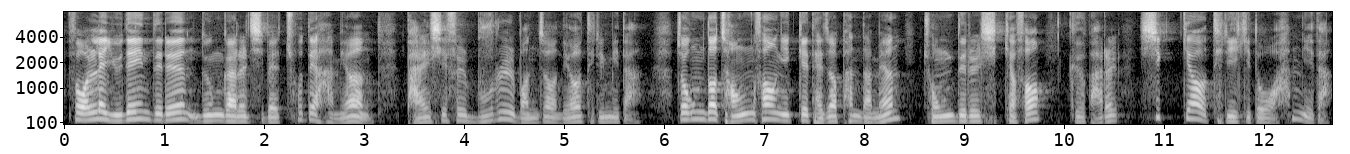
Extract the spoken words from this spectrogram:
그래서 원래 유대인들은 누군가를 집에 초대하면 발 씻을 물을 먼저 내어 드립니다. 조금 더 정성 있게 대접한다면 종들을 시켜서 그 발을 씻겨 드리기도 합니다.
